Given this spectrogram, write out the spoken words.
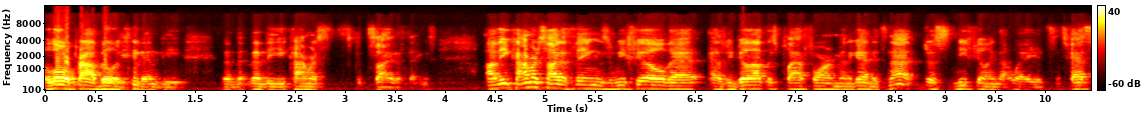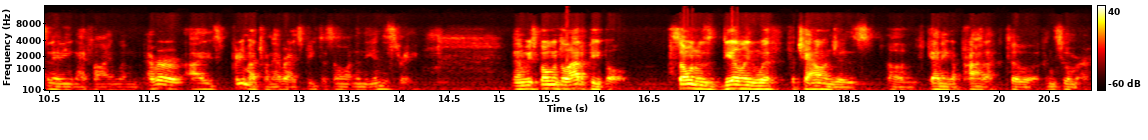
a lower probability than the than the, e-commerce side of things on the e-commerce side of things, we feel that as we build out this platform, and again, it's not just me feeling that way. It's it's fascinating. I find whenever I pretty much whenever I speak to someone in the industry, and we've spoken to a lot of people, someone who's dealing with the challenges of getting a product to a consumer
